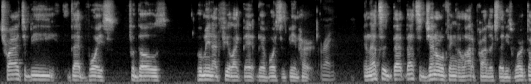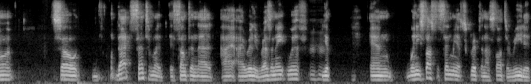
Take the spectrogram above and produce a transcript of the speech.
tried to be that voice for those who may not feel like their their voice is being heard. Right. And that's a that that's a general thing in a lot of projects that he's worked on. So that sentiment is something that I, I really resonate with. Mm-hmm. You know? And when he starts to send me a script and I start to read it,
